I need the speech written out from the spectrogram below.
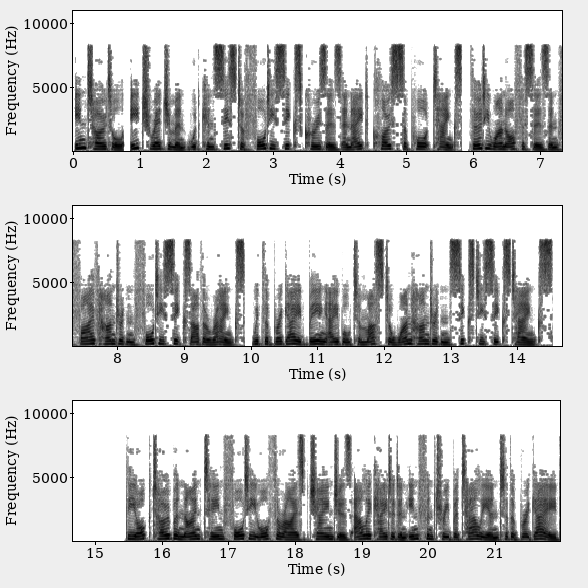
In total, each regiment would consist of 46 cruisers and 8 close support tanks, 31 officers and 546 other ranks, with the brigade being able to muster 166 tanks. The October 1940 authorized changes allocated an infantry battalion to the brigade,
